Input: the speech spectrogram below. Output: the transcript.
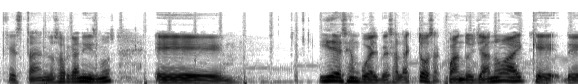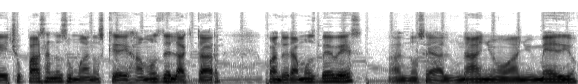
que está en los organismos, eh, y desenvuelve esa lactosa. Cuando ya no hay, que de hecho pasan los humanos que dejamos de lactar cuando éramos bebés, al no sé, al un año, año y medio,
